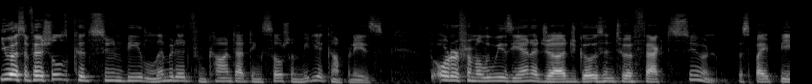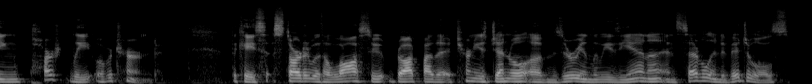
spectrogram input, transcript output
U.S. officials could soon be limited from contacting social media companies. The order from a Louisiana judge goes into effect soon, despite being partly overturned. The case started with a lawsuit brought by the attorneys general of Missouri and Louisiana and several individuals.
